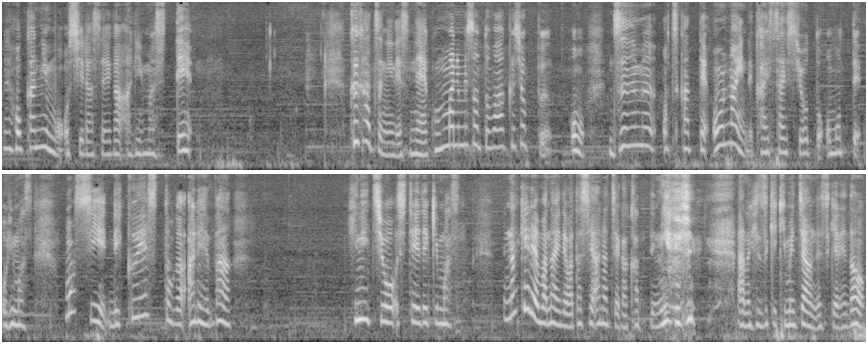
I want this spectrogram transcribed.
で他にもお知らせがありまして9月にですねこんまりメソッドワークショップを Zoom を使ってオンラインで開催しようと思っております。もしリクエストがあれば日にちを指定できます。なければないで私アラチェが勝手にあの日付決めちゃうんですけれど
